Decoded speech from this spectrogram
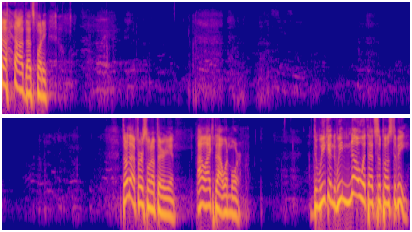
that's funny. Throw that first one up there again. I like that one more. We can we know what that's supposed to be.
